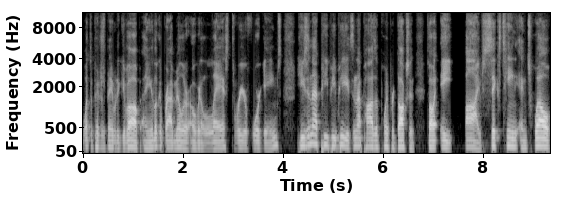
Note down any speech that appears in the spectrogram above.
what the pitcher's been able to give up. And you look at Brad Miller over the last three or four games, he's in that PPP, it's in that positive point production. It's all eight, five, 16, and 12.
